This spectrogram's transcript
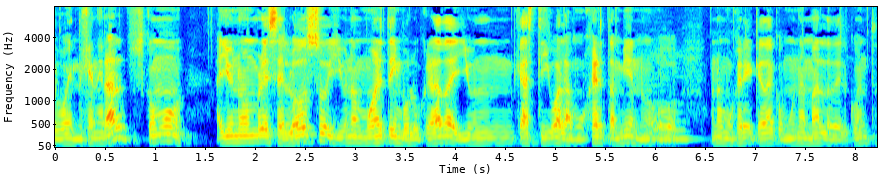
o en general, pues como hay un hombre celoso y una muerte involucrada y un castigo a la mujer también, ¿no? O Ujú. una mujer que queda como una mala del cuento.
